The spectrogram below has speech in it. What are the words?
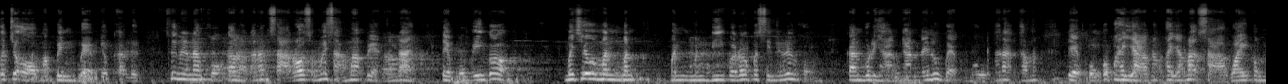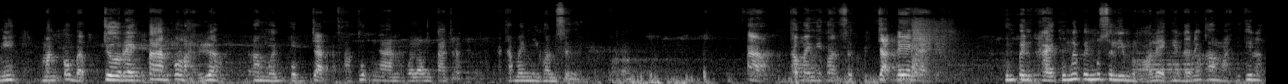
ก็จะออกมาเป็นแบบเดียวกันเลย ซึ่งในนามของการหลักการรักษาเราไม่สามารถเปลี่ยนนั้นได้ แต่ผมเองก็ไม่ใช่ว่ามันมันมันมันดีไปร้อยเปอร์เซ็นต์ในเรื่องของการบริหารงานในรูปแบบของวัฒนธรรมแต่ผมก็พยายามนะพยายามรักษาไว้ตรงนี้ มันก็แบบเจอแรงต้านก็หลายเรื่องอะเหมือนผมจัดทุกงานเวลาองค์การจัดทำไมมีคอนเสิร์ต อะทำไมมีคอนเสิร์ตจัดได้ยังไง คุณเป็นใครคุณไม่เป็นมุสลิมหรออะไรอย่างเงี้ยแต่ในความหมายที่ที่นั่น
